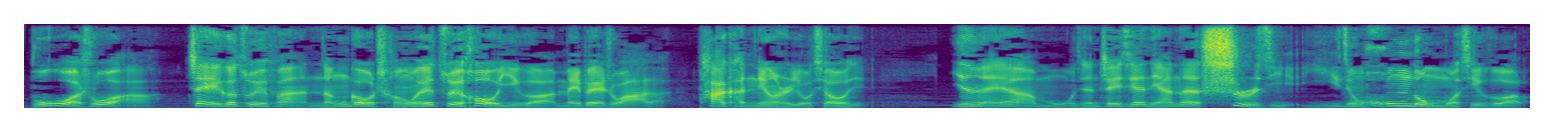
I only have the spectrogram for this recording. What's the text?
不过说啊，这个罪犯能够成为最后一个没被抓的，他肯定是有消息，因为啊，母亲这些年的事迹已经轰动墨西哥了，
